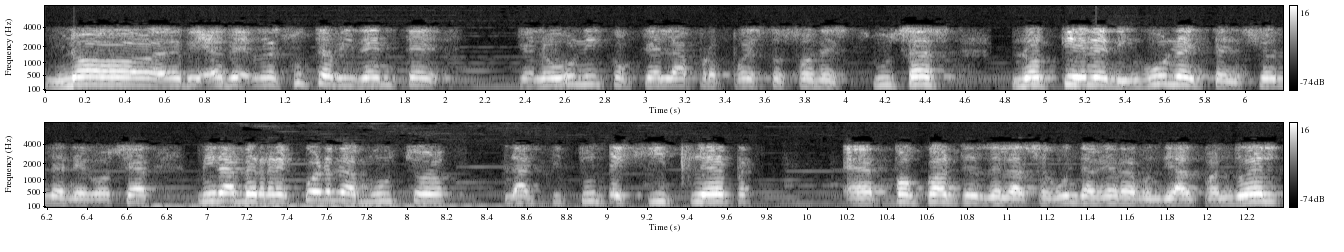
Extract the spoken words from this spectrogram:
no, resulta evidente que lo único que él ha propuesto son excusas, no tiene ninguna intención de negociar. Mira, me recuerda mucho la actitud de Hitler eh, poco antes de la Segunda Guerra Mundial, cuando él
